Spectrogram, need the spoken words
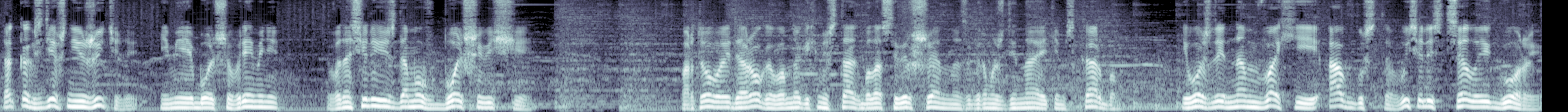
так как здешние жители, имея больше времени, выносили из домов больше вещей. Портовая дорога во многих местах была совершенно загромождена этим скарбом, и возле Намвахии Августа выселись целые горы.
